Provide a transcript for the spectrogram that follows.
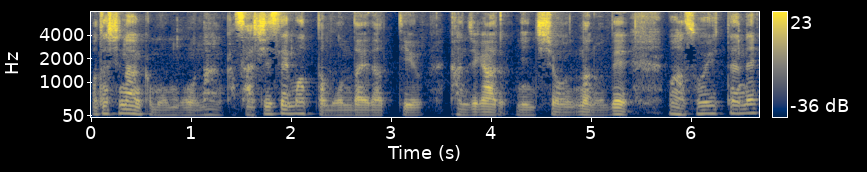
私なんかももうなんか差し迫った問題だっていう感じがある認知症なので、まあそういったね、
